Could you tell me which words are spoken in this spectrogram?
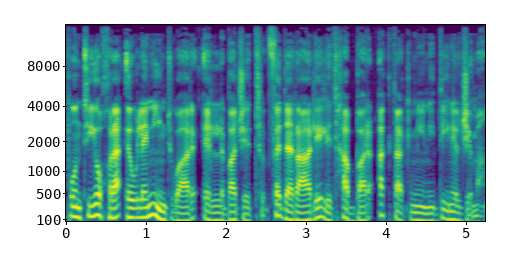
punti oħra ewlenin dwar il-baġit federali li tħabbar aktar kmieni din il-ġimgħa.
